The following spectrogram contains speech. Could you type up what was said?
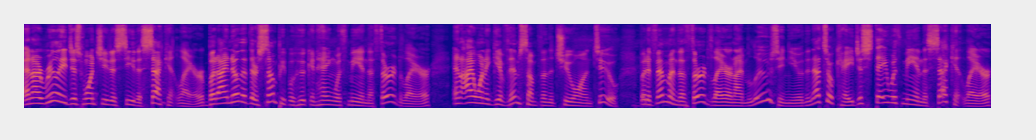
And I really just want you to see the second layer, but I know that there's some people who can hang with me in the third layer, and I want to give them something to chew on too. Mm-hmm. But if I'm in the third layer and I'm losing you, then that's okay. Just stay with me in the second layer,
